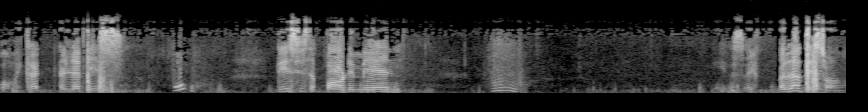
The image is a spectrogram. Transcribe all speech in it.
Oh my god, I love this. Woo! This is the party, man. Woo! Yes, I, I love this song.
